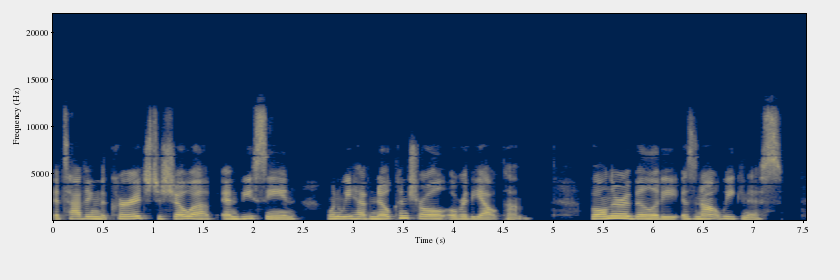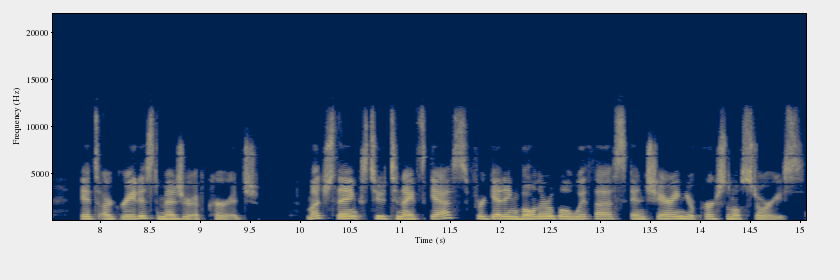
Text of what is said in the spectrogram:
It's having the courage to show up and be seen when we have no control over the outcome. Vulnerability is not weakness, it's our greatest measure of courage. Much thanks to tonight's guests for getting vulnerable with us and sharing your personal stories.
